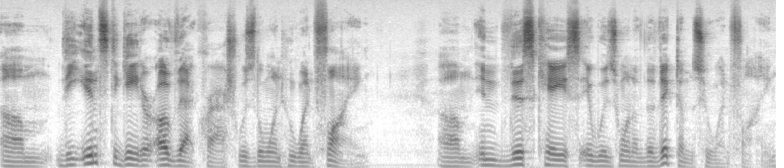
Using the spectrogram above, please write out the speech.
um, the instigator of that crash was the one who went flying. Um, in this case it was one of the victims who went flying.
